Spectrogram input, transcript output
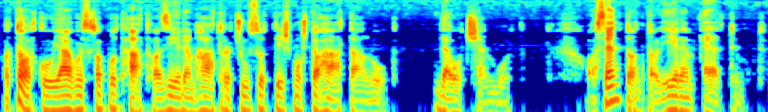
A tarkójához kapott, hát ha az érem hátra csúszott, és most a hátán lóg. De ott sem volt. A Szent Antal érem eltűnt.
